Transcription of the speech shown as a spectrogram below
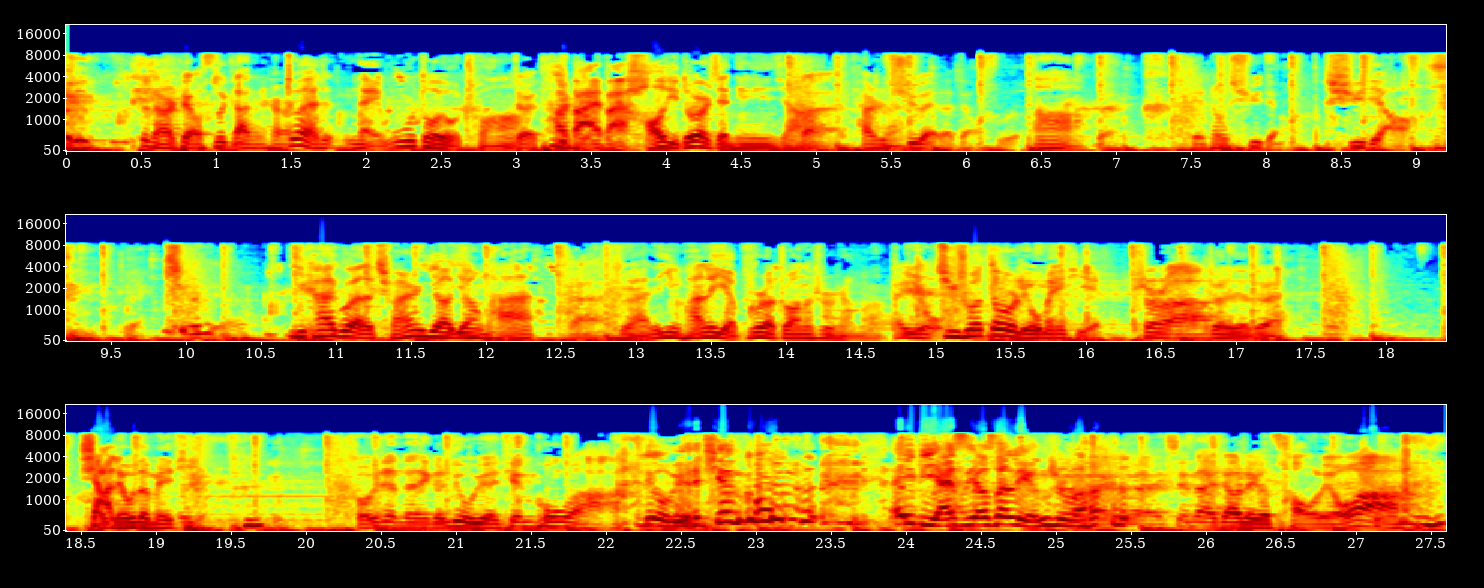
这哪是屌丝干的事儿？对，哪屋都有床，对他摆摆好几对儿监听音箱，对，他是虚伪的屌丝，啊，对，简称虚屌，虚屌，对，一开柜子全是硬硬盘，对，对，那硬盘里也不知道装的是什么，哎呦。据说都是流媒体，是吧？对对对，下流的媒体，头一阵的那个六月天空啊，六月天空，ABS 幺三零是吗？对，现在叫这个草流啊，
